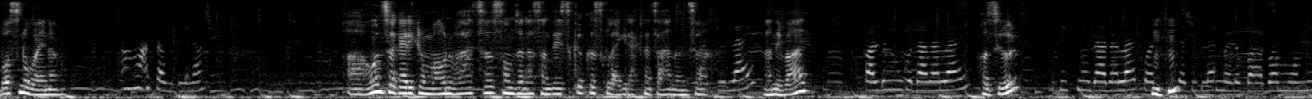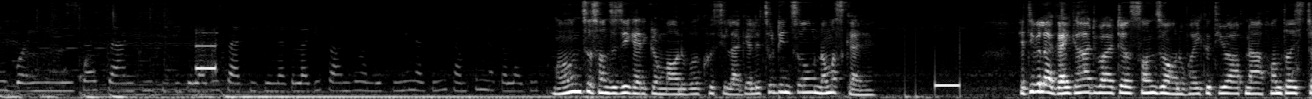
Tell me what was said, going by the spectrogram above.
बस्नु भएन। हुन्छ कार्यक्रममा आउनु भएको छ। सम्झना सन्देश कसको लागि राख्न चाहनुहुन्छ? धन्यवाद। हजुर। विष्णु दादालाई मेरो बाबा मम्मी बहिनी शान्ति दिदीको लागि साथी दिनको लागि सन्जु भनेर चिनी नचिनी सम्पूर्णको लागि। हुन्छ सञ्जयजी कार्यक्रममा आउनुभयो। खुसी लाग्यो। अहिले छुट्टिन्छौँ। नमस्कार। यति बेला गाईघाटबाट सन्जु आउनुभएको थियो। आफ्ना आफन्त इष्ट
